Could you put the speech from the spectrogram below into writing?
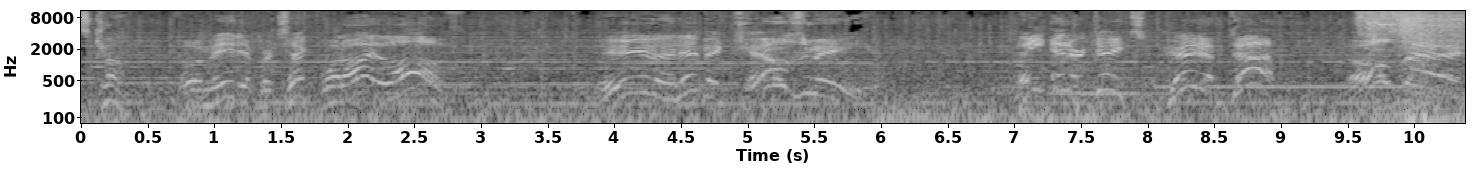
Has come for me to protect what I love! Even if it kills me! Eight inner gates, gate of death! Open!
